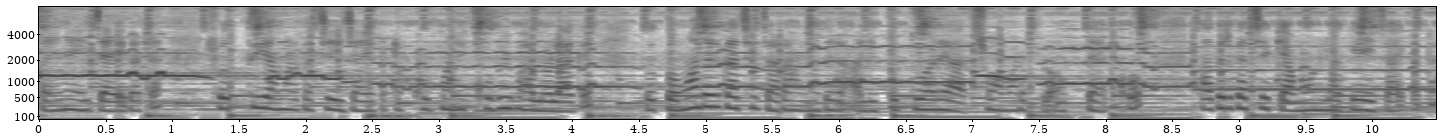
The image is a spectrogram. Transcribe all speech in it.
তাই না? এই জায়গাটা। সত্যিই আমার কাছে এই জায়গাটা খুব মানে খুবই ভালো লাগে। তো তোমাদের কাছে যারা আমাদের আলিপুরদুয়ারে আছো, আমার ব্লগ দেখো, তাদের কাছে কেমন লাগে এই জায়গাটা?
